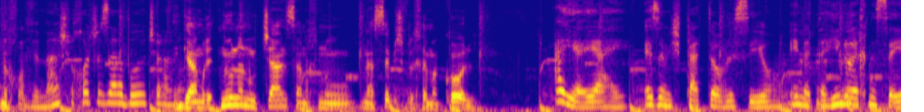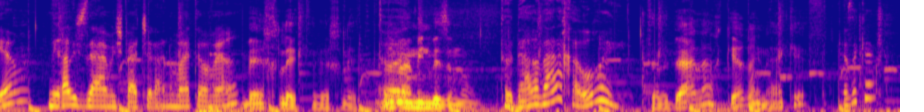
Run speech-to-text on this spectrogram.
נכון. ומה ההשלכות של זה על הבריאות שלנו. לגמרי, תנו לנו צ'אנס, אנחנו נעשה בשבילכם הכל. איי איי איי, איזה משפט טוב לסיום. הנה, תהינו איך נסיים, נראה לי שזה היה המשפט שלנו, מה אתה אומר? בהחלט, בהחלט. טוב. אני מאמין בזה מאוד. תודה רבה לך, אורי. תודה לך, קרן, היה כיף. איזה כיף.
